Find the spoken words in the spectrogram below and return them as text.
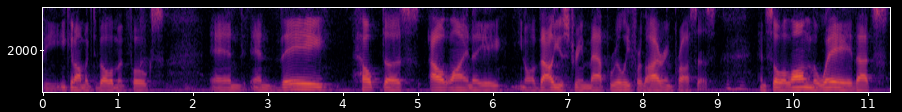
the economic development folks, and, and they helped us outline a, you know, a value stream map really for the hiring process. And so along the way, that's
